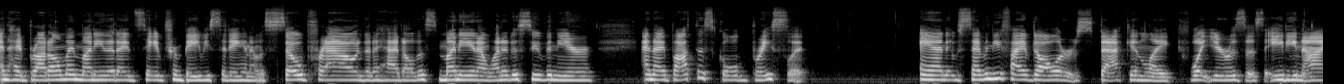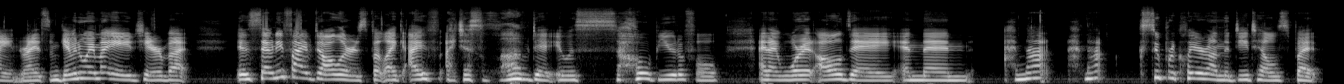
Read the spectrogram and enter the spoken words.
and I had brought all my money that I'd saved from babysitting and I was so proud that I had all this money and I wanted a souvenir. And I bought this gold bracelet and it was $75 back in like what year was this? 89 right? So i'm giving away my age here but it was $75 but like i i just loved it. It was so beautiful and i wore it all day and then I'm not I'm not super clear on the details, but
